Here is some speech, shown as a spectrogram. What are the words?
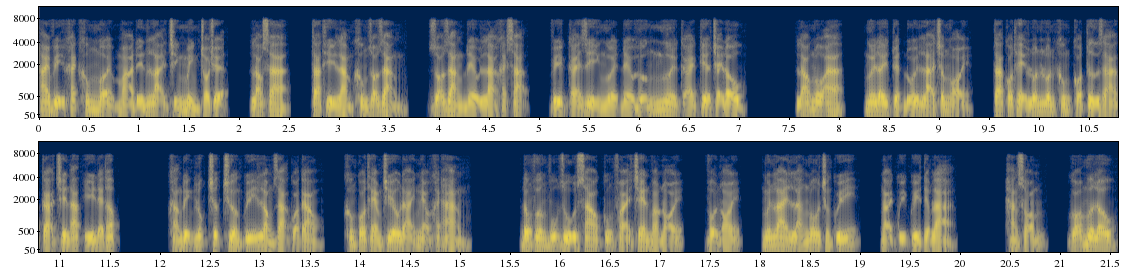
hai vị khách không mời mà đến lại chính mình trò chuyện lao xa ta thì làm không rõ ràng rõ ràng đều là khách sạn vì cái gì người đều hướng ngươi cái kia chạy đâu? Lao nô a, ngươi đây tuyệt đối là châm ngòi, ta có thể luôn luôn không có từ giá cả trên ác ý đẻ thấp. Khẳng định lúc trước trưởng quỹ lòng dạ quá cao, không có thèm chiêu đãi nghèo khách hàng. Đông phương vũ dù sao cũng phải chen vào nói, vội nói, nguyên lai là ngô trưởng quỹ, ngài quý quý tiệm là. Hàng xóm, gõ mưa lâu,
